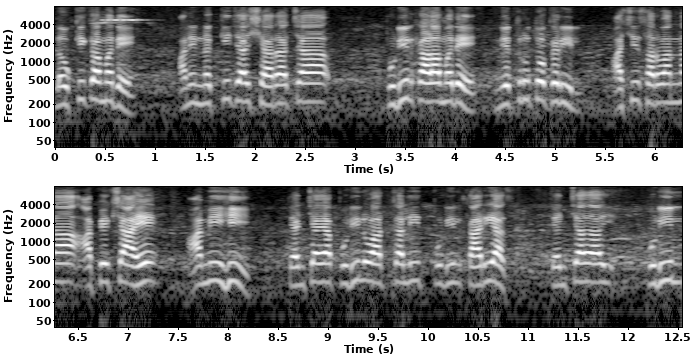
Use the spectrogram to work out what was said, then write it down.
लौकिकामध्ये आणि नक्कीच या शहराच्या पुढील काळामध्ये नेतृत्व करील अशी सर्वांना अपेक्षा आहे. आम्हीही त्यांच्या या पुढील वाटचालीत पुढील कार्यास त्यांच्या पुढील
